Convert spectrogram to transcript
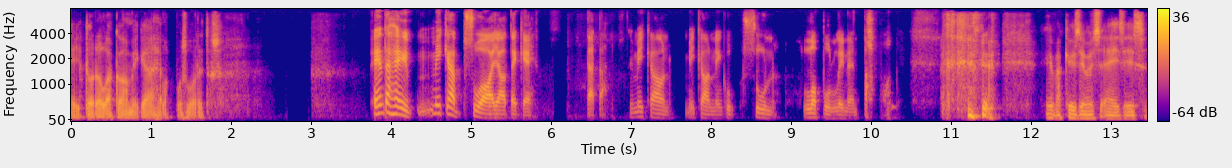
ei todellakaan mikään helppo suoritus. Entä hei, mikä sua ajaa tekee tätä? Mikä on, mikä on niin sun lopullinen tavoite? Hyvä kysymys. Ei siis,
